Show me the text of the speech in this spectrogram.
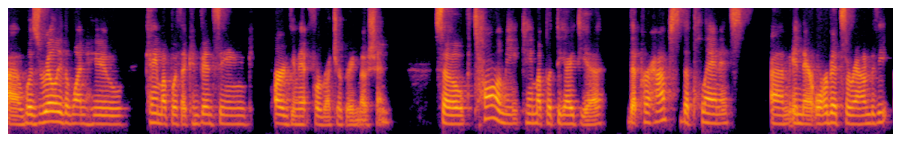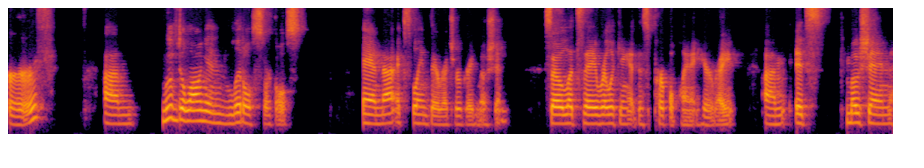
uh, was really the one who came up with a convincing argument for retrograde motion. So Ptolemy came up with the idea that perhaps the planets um, in their orbits around the Earth um, moved along in little circles. And that explained their retrograde motion. So let's say we're looking at this purple planet here, right? Um, its motion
